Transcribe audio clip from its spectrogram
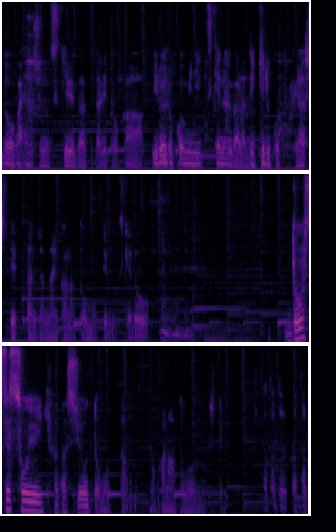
動画編集のスキルだったりとかいろいろこう身につけながらできることを増やしていったんじゃないかなと思ってるんですけどうんうんうんどうしてそういう生き方しようと思ったのかなと思いまして。生き方というか、多分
